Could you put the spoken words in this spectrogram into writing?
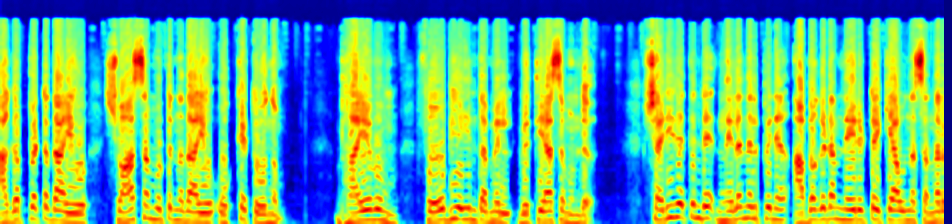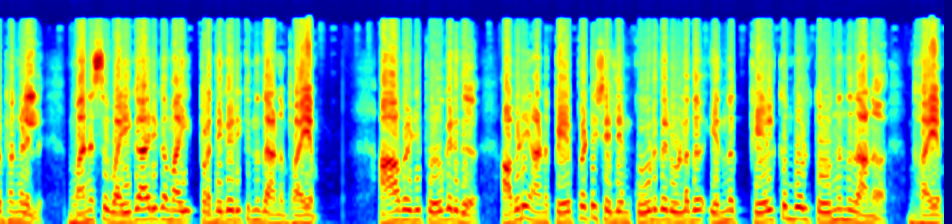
അകപ്പെട്ടതായോ ശ്വാസം മുട്ടുന്നതായോ ഒക്കെ തോന്നും. ഭയവും ഫോബിയയും തമ്മിൽ വ്യത്യാസമുണ്ട്. ശരീരത്തിന്റെ നിലനിൽപ്പിന് അപകടം നേരിട്ടേക്കാവുന്ന സന്ദർഭങ്ങളിൽ മനസ്സ് വൈകാരികമായി പ്രതികരിക്കുന്നതാണ് ഭയം. ആ വഴി പോകരുത്. അവിടെയാണ് പേപ്പട്ടി ശല്യം കൂടുതലുള്ളത് എന്ന് കേൾക്കുമ്പോൾ തോന്നുന്നതാണ് ഭയം.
